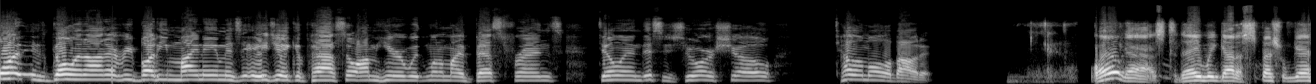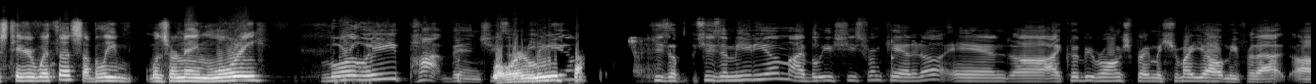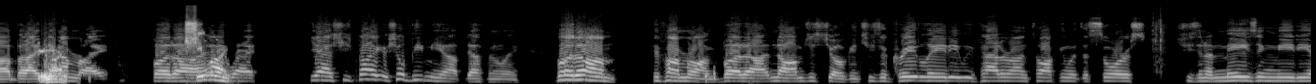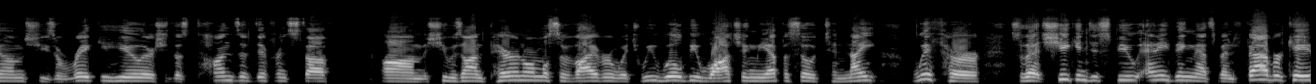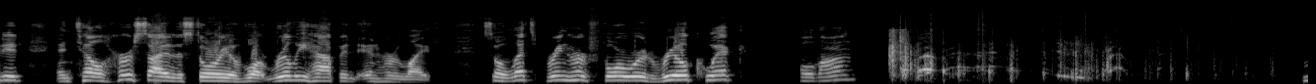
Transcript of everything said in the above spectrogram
What is going on, everybody? My name is AJ Capasso. I'm here with one of my best friends, Dylan. This is your show. Tell them all about it. Well, guys, today we got a special guest here with us. I believe was her name Lori. Laura Lee Potvin. She's Laura a Lee medium. She's a she's a medium. I believe she's from Canada, and uh, I could be wrong. She probably she might yell at me for that, uh, but I She think might. I'm right. But uh, She might. Yeah, she's probably she'll beat me up definitely. But um, if I'm wrong, but uh, no, I'm just joking. She's a great lady. We've had her on talking with the source. She's an amazing medium. She's a Reiki healer. She does tons of different stuff. Um, she was on Paranormal Survivor, which we will be watching the episode tonight with her so that she can dispute anything that's been fabricated and tell her side of the story of what really happened in her life. So let's bring her forward real quick. Hold on.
